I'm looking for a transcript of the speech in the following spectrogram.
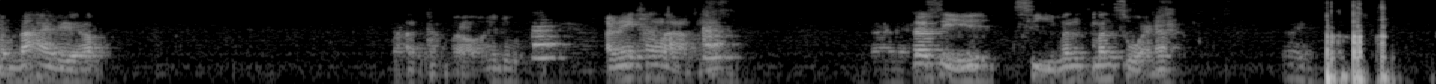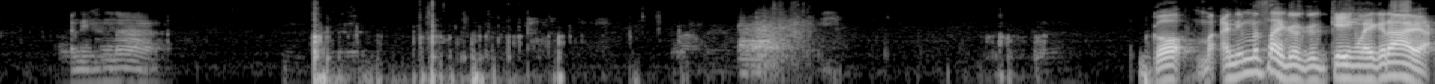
มันได้เลยครับอะเอาให้ดู อันนี้ข้างหลังแต่สีสีมันมันสวยนะ อันนี้ข้างหน้า ก็อันนี้มันใส่กับกางเกงอะไรก็ได้อะ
